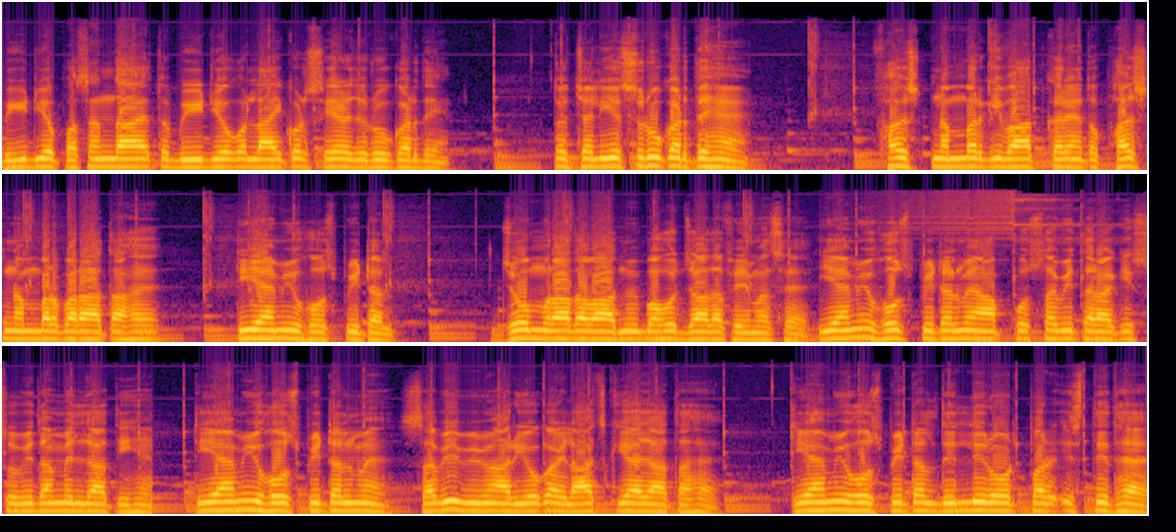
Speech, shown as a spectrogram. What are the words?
वीडियो पसंद आए तो वीडियो को लाइक और शेयर ज़रूर कर दें। तो चलिए शुरू करते हैं। फ़र्स्ट नंबर की बात करें तो फ़र्स्ट नंबर पर आता है टीएमयू हॉस्पिटल जो मुरादाबाद में बहुत ज़्यादा फ़ेमस है। टीएमयू हॉस्पिटल में आपको सभी तरह की सुविधा मिल जाती हैं। टीएमयू हॉस्पिटल में सभी बीमारियों का इलाज किया जाता है। टीएमयू हॉस्पिटल दिल्ली रोड पर स्थित है।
